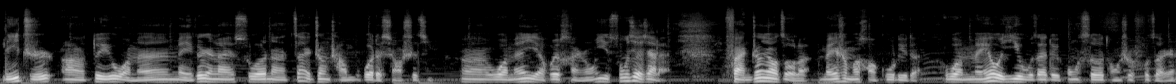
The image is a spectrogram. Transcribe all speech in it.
离职啊，对于我们每个人来说呢，再正常不过的小事情，嗯，我们也会很容易松懈下来。反正要走了，没什么好顾虑的。我没有义务再对公司和同事负责任。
